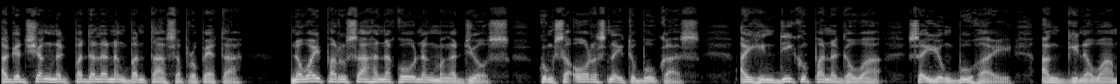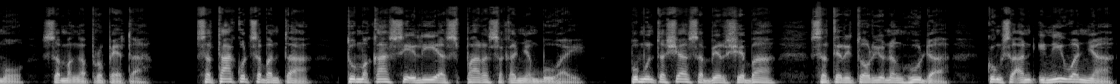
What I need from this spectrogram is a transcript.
agad siyang nagpadala ng banta sa propeta, Naway parusahan ako ng mga Diyos kung sa oras na ito bukas ay hindi ko pa nagawa sa iyong buhay ang ginawa mo sa mga propeta. Sa takot sa banta, tumakas si Elias para sa kanyang buhay. Pumunta siya sa Beersheba sa teritoryo ng Huda kung saan iniwan niya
